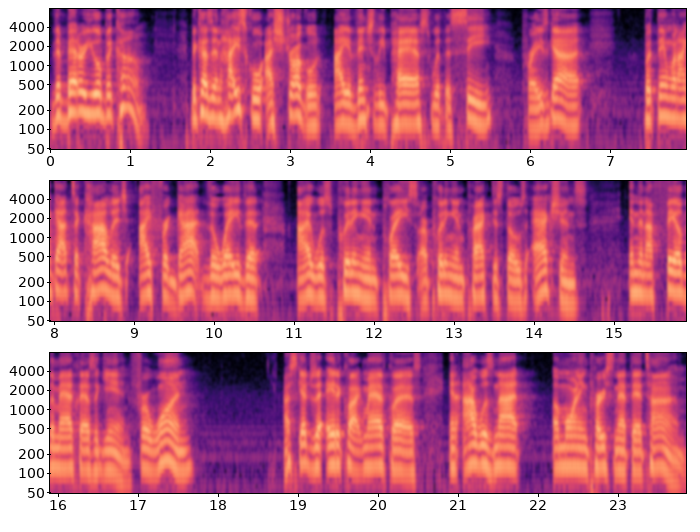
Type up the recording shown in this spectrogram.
the better you'll become. Because in high school, I struggled. I eventually passed with a C, praise God. But then when I got to college, I forgot the way that I was putting in place or putting in practice those actions and then I failed the math class again. For one, I scheduled an eight o'clock math class, and I was not a morning person at that time.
